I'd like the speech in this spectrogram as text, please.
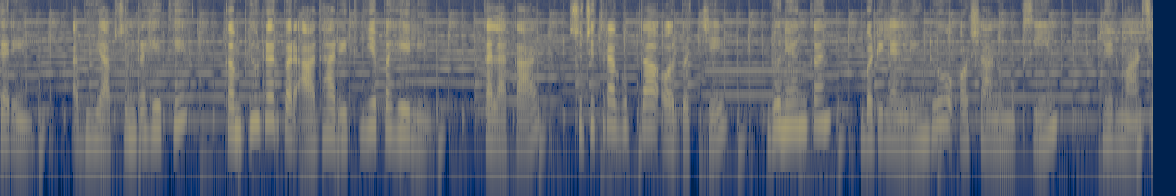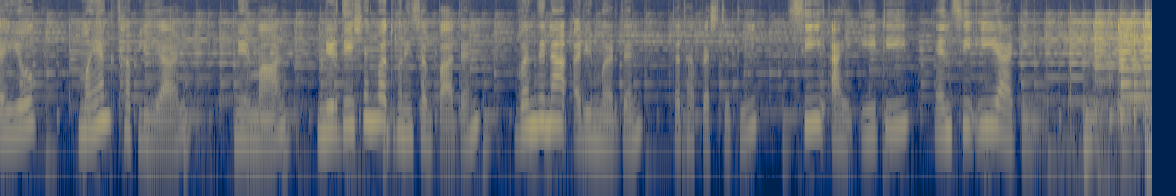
करें। अभी आप सुन रहे थे कंप्यूटर पर आधारित ये पहेली। कलाकार सुचित्रा गुप्ता और बच्चे ध्वनियांकन बटी लैंगलिंगडो और शानू मुक्सीम। निर्माण सहयोग मयंक थपलियाल। निर्माण निर्देशन व ध्वनि संपादन वंदना अरिमर्दन। तथा प्रस्तुति C I E T N C E R T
